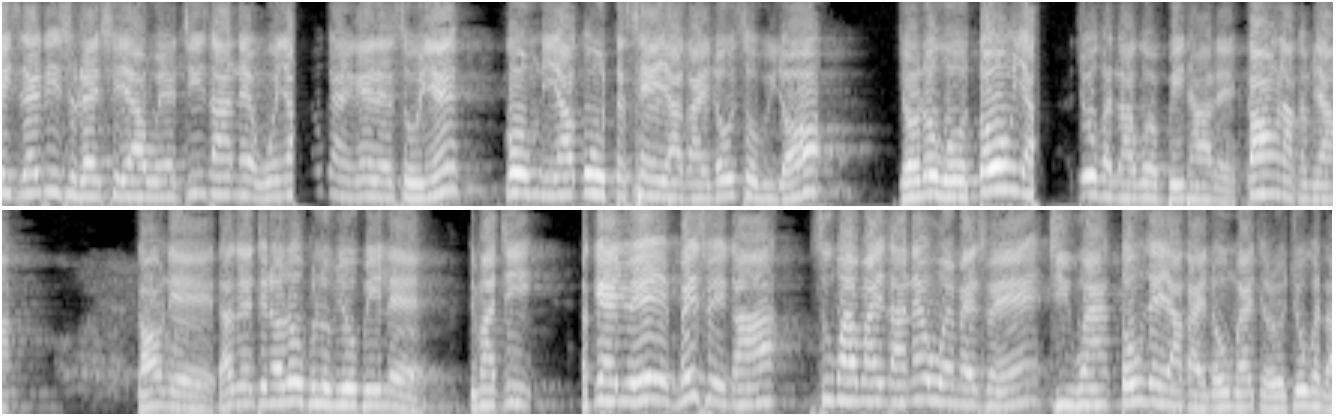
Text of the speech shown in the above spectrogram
exactly ဆိုတဲ့ share ဝင်ကြီးစားနဲ့ဝင်ရောက်လုပ်ကန်ခဲ့တယ်ဆိုရင်ကုမ္ပဏီကကို30ရာခိုင်နှုန်းဆိုပြီးတော့ကျွန်တော်တို့ကို300အကျိုးခဏခွင့်ပေးထားတယ်ကောင်းလားခင်ဗျကောင်းတယ်ဒါဆိုရင်ကျွန်တော်တို့ဘယ်လိုမျိုးပေးလဲဒီမှာကြည့်အကယ်၍မိတ်ဆွေကစူပါဗိုင်ဇာနဲ့ဝင်မယ်ဆိုရင် G1 30ရာခိုင်နှုန်းပဲကျွန်တော်တို့ကျိုးခဏ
